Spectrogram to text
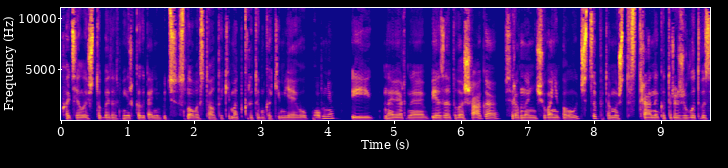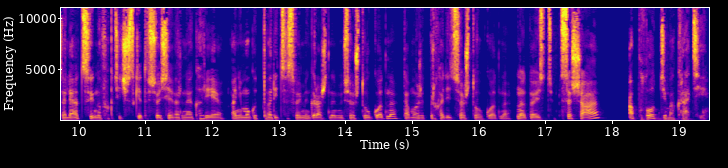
хотелось, чтобы этот мир когда-нибудь снова стал таким открытым, каким я его помню. И, наверное, без этого шага все равно ничего не получится, потому что страны, которые живут в изоляции, ну, фактически это все Северная Корея. Они могут творить со своими гражданами все, что угодно. Там может проходить все, что угодно. Ну, то есть США — оплот демократии.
